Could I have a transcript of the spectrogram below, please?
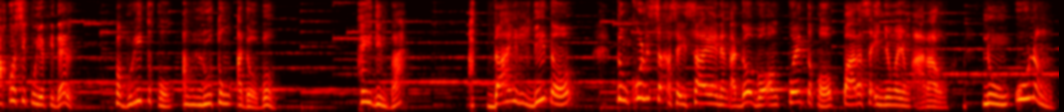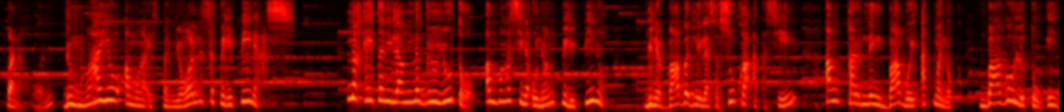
Ako si Kuya Fidel. Paborito ko ang lutong adobo. Kayo din ba? At dahil dito, tungkol sa kasaysayan ng adobo ang kwento ko para sa inyo ngayong araw. Noong unang panahon, dumayo ang mga Espanyol sa Pilipinas. Nakita nilang nagluluto ang mga sinaunang Pilipino. Binababad nila sa suka at asin ang karneng baboy at manok bago lutuin.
